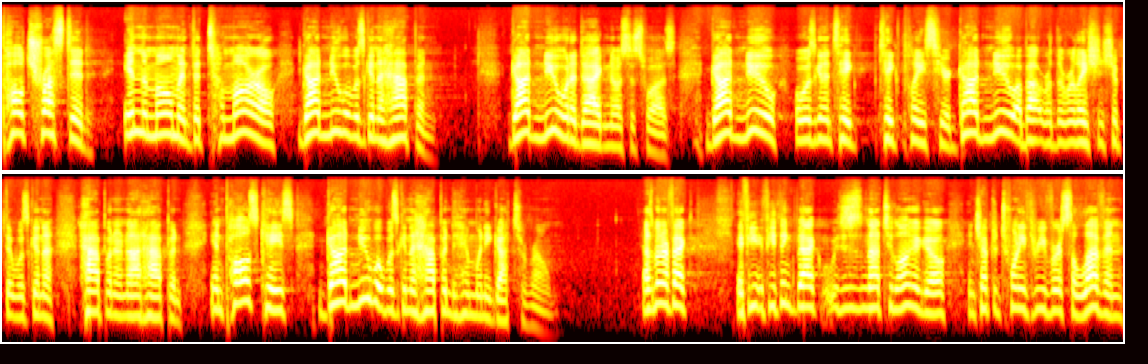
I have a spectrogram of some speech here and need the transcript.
Paul trusted in the moment that tomorrow God knew what was going to happen. God knew what a diagnosis was. God knew what was going to take, take place here. God knew about the relationship that was going to happen or not happen. In Paul's case, God knew what was going to happen to him when he got to Rome. As a matter of fact, if you, if you think back, this is not too long ago, in chapter 23, verse 11,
